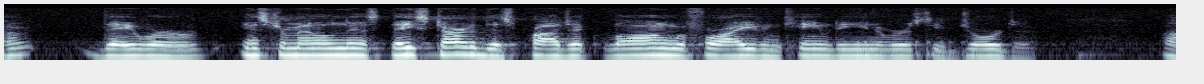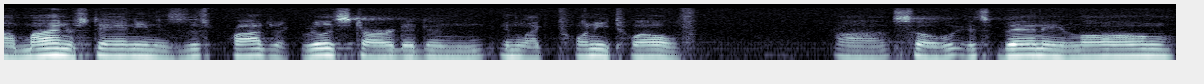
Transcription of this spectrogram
uh, they were instrumental in this. They started this project long before I even came to University of Georgia. Uh, my understanding is this project really started in, in like 2012. so it's been a long,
